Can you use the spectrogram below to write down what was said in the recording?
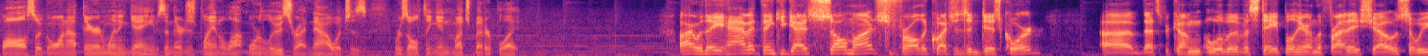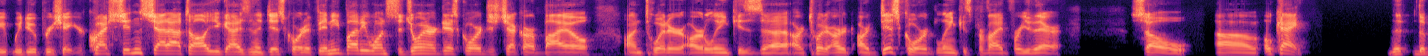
while also going out there and winning games. And they're just playing a lot more loose right now, which is resulting in much better play. All right, well, there you have it. Thank you guys so much for all the questions in Discord. Uh, that's become a little bit of a staple here on the Friday show. So we we do appreciate your questions. Shout out to all you guys in the Discord. If anybody wants to join our Discord, just check our bio on Twitter. Our link is uh, our Twitter our our Discord link is provided for you there. So uh, okay, the the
